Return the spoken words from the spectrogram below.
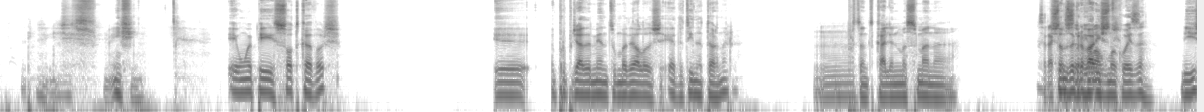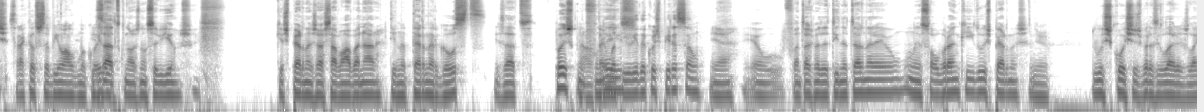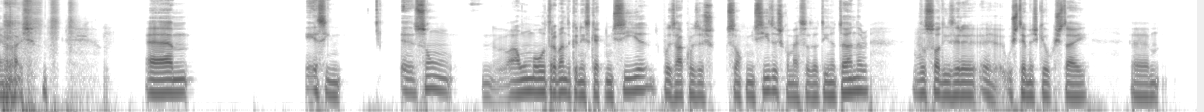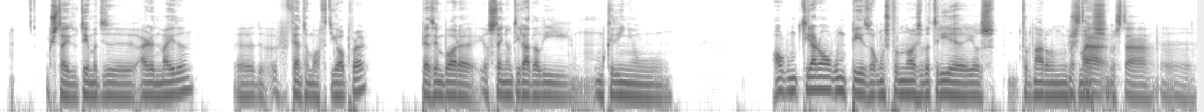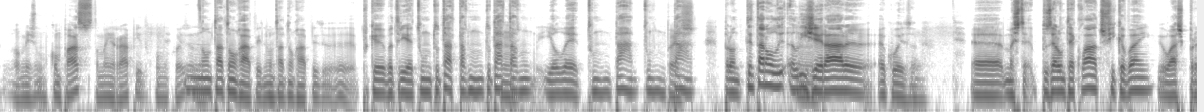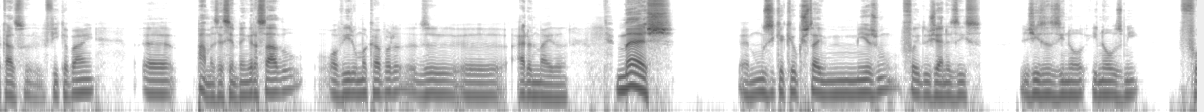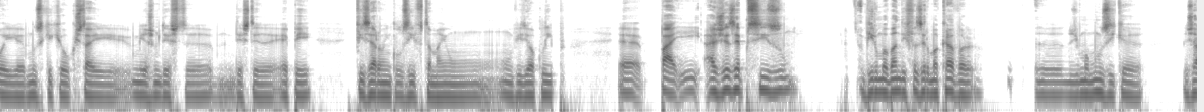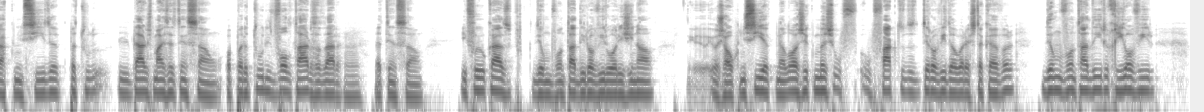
Enfim, é um EP só de covers. Eh, apropriadamente, uma delas é da Tina Turner. Hum, Portanto, calha numa semana. será que estamos eles a gravar isto. alguma coisa? Diz? Será que eles sabiam alguma coisa? Exato, que nós não sabíamos. Que as pernas já estavam a abanar. Tina Turner Ghost? Exato. Pois, que no Não, fundo é uma isso. teoria da conspiração. Yeah, é o fantasma da Tina Turner é um lençol branco e duas pernas, duas coxas brasileiras lá em baixo. Ahm, é assim, eh, são há uma outra banda que eu nem sequer conhecia, depois há coisas que são conhecidas, como essa da Tina Turner. Vou só dizer eh, eh, os temas que eu gostei. Ahm, gostei do tema de Iron Maiden, de Phantom of the Opera. Pese embora eles tenham tirado ali um bocadinho algum, tiraram algum peso, alguns pormenores de bateria, eles tornaram-nos Mas mais. está, mas está eh, ao mesmo compasso, também rápido, como coisa? Não está tão rápido, não está tão rápido. eh, Porque a bateria é tum, tu tá, tá, tum, tu tá, tá, tum, e ele é tum, tá, tum, tá. Pronto, tentaram ali- aligerar a coisa. Hum. Eh, mas puseram teclados, fica bem. Eu acho que por acaso fica bem. Eh, pá, mas é sempre engraçado ouvir uma cover de Iron Maiden. Mas a música que eu gostei mesmo foi do Genesis, Jesus He, Know- He Knows Me. Foi a música que eu gostei mesmo deste, deste EP. Fizeram inclusive também um, um videoclipe. Eh, pá, e às vezes é preciso vir uma banda e fazer uma cover eh, de uma música já conhecida para tu lhe dares mais atenção ou para tu lhe voltares a dar Hum. atenção. E foi o caso, porque deu-me vontade de ir ouvir o original. Eu já o conhecia, como é lógico, mas o, o facto de ter ouvido agora esta cover deu-me vontade de ir reouvir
